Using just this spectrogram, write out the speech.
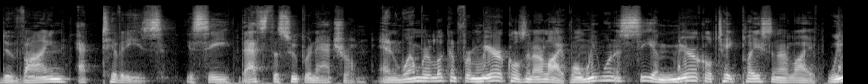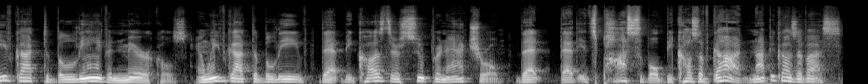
divine activities. You see, that's the supernatural. And when we're looking for miracles in our life, when we want to see a miracle take place in our life, we've got to believe in miracles. And we've got to believe that because they're supernatural, that, that it's possible because of God, not because of us.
